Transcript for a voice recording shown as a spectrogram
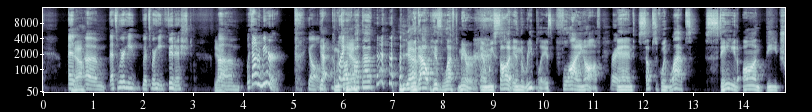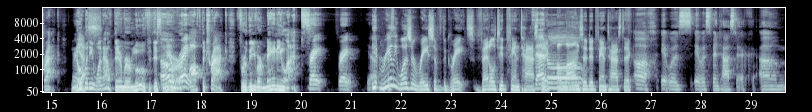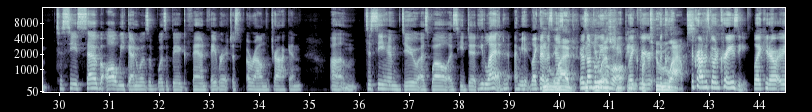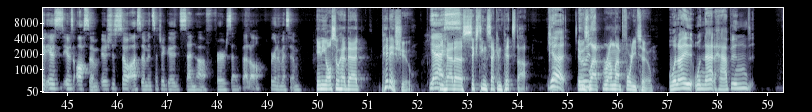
and Yeah. um, that's where he that's where he finished. Yeah, Um, without a mirror, y'all. Yeah. Can we Like- talk Yeah. about that? Without his left mirror. And we saw it in the replays flying off. Right. and subsequent laps stayed on the track. Right. Nobody Yes. went out there and removed this Oh, mirror right. off the track for the remaining laps. right. Right. Yeah. it really was a race of the greats. Vettel did fantastic. Vettel- Alonso did fantastic. Ugh, it was it was fantastic. Um, to see Seb all weekend was a was a big fan favorite just around the track, and um, to see him do as well as he did, he led. I mean, like that He was, it was led it was the unbelievable. USGP Like, we for were- two the laps. the crowd was going crazy. Like you know, I mean, it was it was awesome. It was just so awesome and such a good send off for Seb Vettel. We're gonna miss him. And he also had that pit issue. Yeah. He had a 16 second pit stop. Yeah, It, was, lap around lap 42. when I when that happened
